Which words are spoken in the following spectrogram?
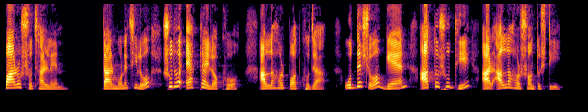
পারস্য ছাড়লেন। তার মনে ছিল শুধু একটাই লক্ষ্য, আল্লাহর পথ খোঁজা। উদ্দেশ্য জ্ঞান, আত্মশুদ্ধি আর আল্লাহর সন্তুষ্টি।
